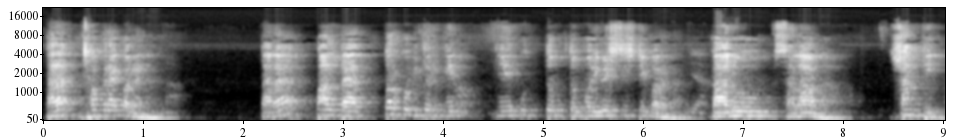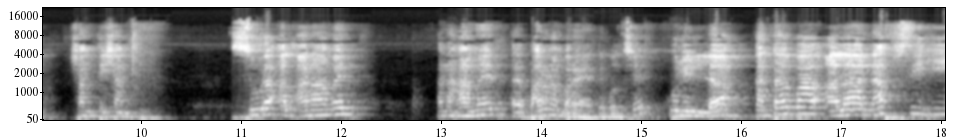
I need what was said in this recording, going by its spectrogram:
তারা ঝগড়া করে না। তারা পাল্টা তর্ক বিতর্কের যে উত্তপ্ত পরিবেশ সৃষ্টি করে না। কালু সালাম, শান্তি শান্তি শান্তি। সুরা আল আনামের আনহামের বারো নম্বর আয়াতে বলছে, কুলিল্লাহ কাতাবা আলা নাফসিহি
